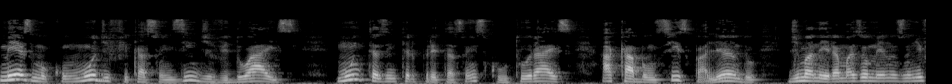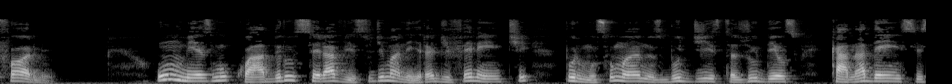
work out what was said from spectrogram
Mesmo com modificações individuais, muitas interpretações culturais acabam se espalhando de maneira mais ou menos uniforme. Um mesmo quadro será visto de maneira diferente por muçulmanos, budistas, judeus, canadenses,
